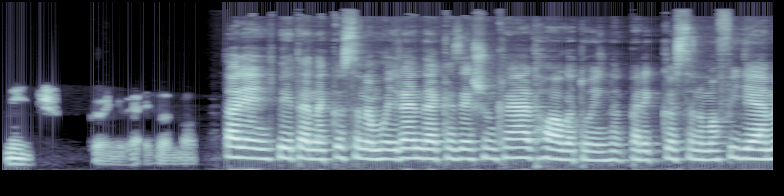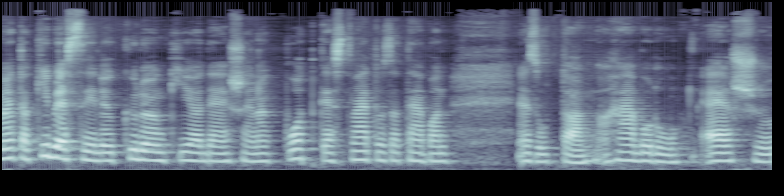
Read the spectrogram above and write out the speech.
nincs könnyű helyzetben. Tarjány Péternek köszönöm, hogy rendelkezésünkre állt, hallgatóinknak pedig köszönöm a figyelmet. A Kibeszélő külön kiadásának podcast változatában ezúttal a háború első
